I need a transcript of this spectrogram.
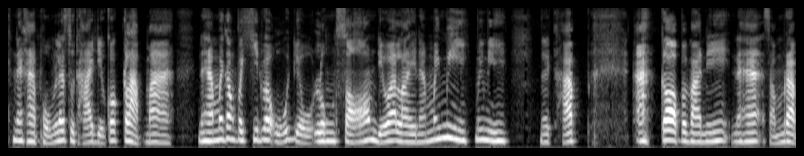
ๆนะครับผมและสุดท้ายเดี๋ยวก็กลับมานะฮะไม่ต้องไปคิดว่าโอ้เดี๋ยวลงซ้อมเดี๋ยวอะไรนะ ไม่มีไม่มีนะครับอะก็ประมาณนี้นะฮะสำหรับ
